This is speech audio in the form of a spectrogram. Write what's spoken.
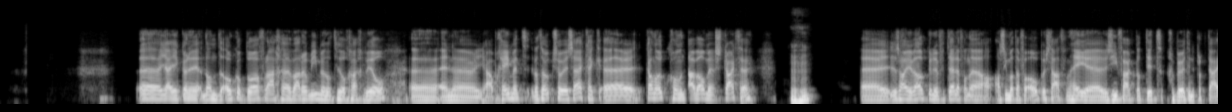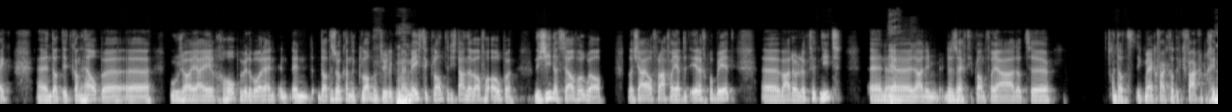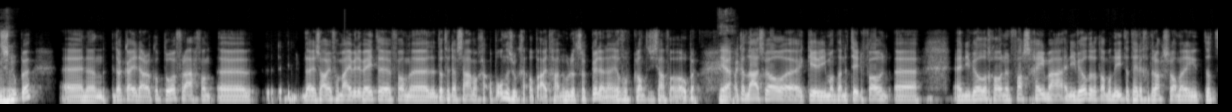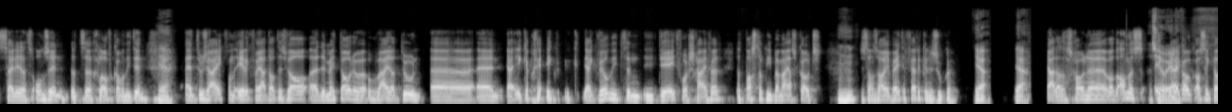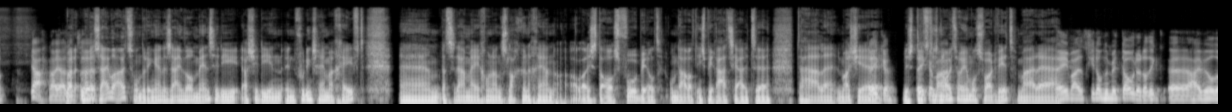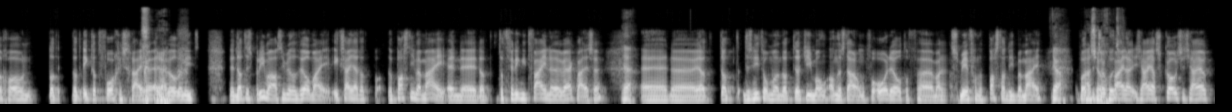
Uh, ja, je kunt dan ook op doorvragen waarom iemand het heel graag wil. en ja, op een gegeven moment, wat ook zo is, hè, kijk, kan ook gewoon daar wel mee starten. Mm -hmm. Uh, dan zou je wel kunnen vertellen van uh, als iemand daarvoor open staat van hé, hey, uh, we zien vaak dat dit gebeurt in de praktijk en dat dit kan helpen. hoe zou jij geholpen willen worden? En, en, en, dat is ook aan de klant natuurlijk. Mijn mhm. meeste klanten die staan er wel voor open. Die zien dat zelf ook wel. Als jij al vraagt van je hebt het eerder geprobeerd, waardoor lukt het niet? En ja. nou, die, dan zegt die klant van ja, dat, dat, ik merk vaak dat ik vaker begin te mhm. snoepen. En dan, dan kan je daar ook op doorvragen van, uh, dan zou je van mij willen weten van, uh, dat we daar samen op onderzoek op uitgaan hoe dat zou kunnen. En heel veel klanten die staan voor open. Ja. Maar ik had laatst wel uh, een keer iemand aan de telefoon en die wilde gewoon een vast schema en die wilde dat allemaal niet. Dat hele gedragsverandering, dat zei hij, dat is onzin, dat geloof ik allemaal niet in. Ja. En toen zei ik van eerlijk van ja, dat is wel de methode hoe wij dat doen. en ja, ik, heb geen, ik, ik, ja, ik wil niet een dieet voorschrijven, dat past ook niet bij mij als coach. Mhm. Dus dan zou je beter verder kunnen zoeken. Ja, ja. Ja, dat is gewoon uh, wat anders. ik merk ook als ik dat. Ja, nou ja. Maar, dat, maar er uh, zijn wel uitzonderingen. Er zijn wel mensen die, als je die een, een voedingsschema geeft, um, dat ze daarmee gewoon aan de slag kunnen gaan. Al is het al als voorbeeld om daar wat inspiratie uit uh, te halen. Maar als je. Zeker. Dus Zeker, het is maar, nooit zo helemaal zwart-wit. Maar. nee, maar het ging om de methode. Dat ik. hij wilde gewoon dat, dat ik dat voor ging schrijven. En hij wilde niet. Dat is prima als iemand dat wil. Maar ik zei ja, dat, dat past niet bij mij. En uh, dat, dat vind ik niet fijne werkwijze. Ja. En uh, ja, dat het is niet om dat, dat je iemand anders daarom veroordeelt. Of, uh, maar het is meer van dat past dan niet bij mij. Ja, Wat het is ook goed. fijn als jij als coach, als jij ook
